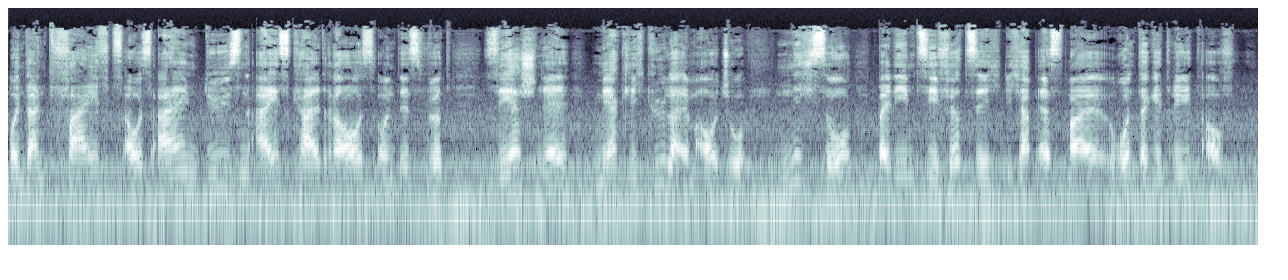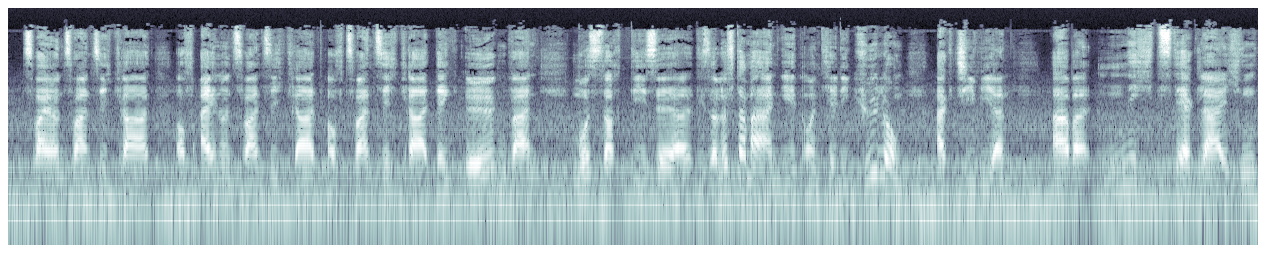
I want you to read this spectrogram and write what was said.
und dann pfeift's aus allen Düsen eiskalt raus und es wird sehr schnell merklich kühler im Auto. Nicht so bei dem C40. Ich habe erst mal runtergedreht auf 22 Grad, auf 21 Grad, auf 20 Grad. Denk, irgendwann muss doch diese, dieser Lüfter mal angehen und hier die Kühlung aktivieren. Aber nichts dergleichen.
